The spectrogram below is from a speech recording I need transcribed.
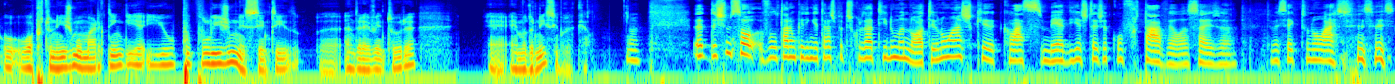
o, o, oportunismo, o marketing e, e, o populismo. Nesse sentido, uh, André Ventura é, é moderníssimo, Raquel. Ah. Uh, Deixa-me só voltar um bocadinho atrás para discordar de ti numa nota. Eu não acho que a classe média esteja confortável, ou seja, também sei que tu não achas.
